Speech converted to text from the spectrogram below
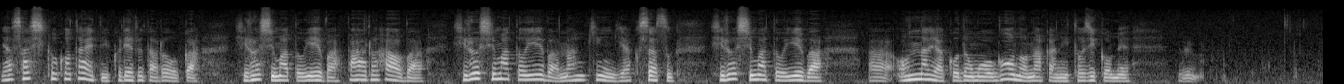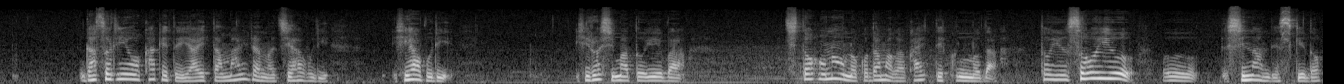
優しく答えてくれるだろうか。広島といえばパールハーバー広島といえば南京虐殺。広島といえばあ女や子供を壕の中に閉じ込め、うん、ガソリンをかけて焼いたマニラの血あぶり火あぶり。広島といえば血と炎の子玉が帰ってくるのだというそういう詩なんですけど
